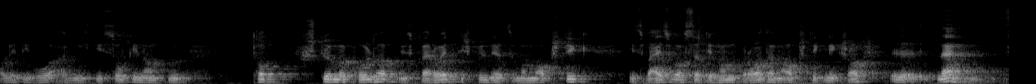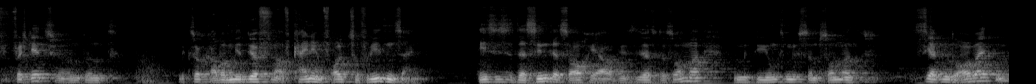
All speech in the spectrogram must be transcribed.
alle die, wo eigentlich die sogenannten Top-Stürmer geholt haben, ist Bayreuth, die spielen jetzt am Abstieg, ist Weißwasser, die haben gerade einen Abstieg nicht geschafft. Äh, nein, versteht? Und, und wie gesagt, aber wir dürfen auf keinen Fall zufrieden sein. Das ist der Sinn der Sache auch. Es ist erst der Sommer und die Jungs müssen im Sommer sehr gut arbeiten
